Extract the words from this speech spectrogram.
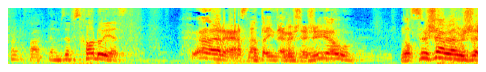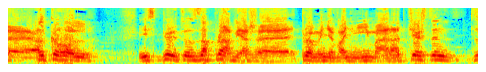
fakt faktem, Ze wschodu jest. Cholera jasna, to i tam jeszcze żyją? No słyszałem, że alkohol i spirytus zaprawia, że promieniowanie nie ma, ale przecież ten, to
